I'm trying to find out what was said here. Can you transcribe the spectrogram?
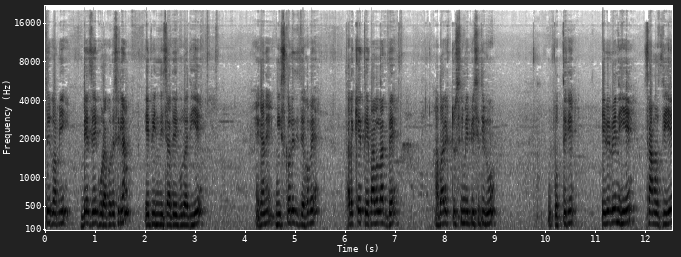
যেগুলো আমি বেজে গুঁড়া করেছিলাম, এই বিন্নি চালের গুঁড়া দিয়ে এখানে মিক্স করে দিতে হবে। তাহলে খেতে ভালো লাগবে। আবার একটু সিমের পিসি দিব। উপর থেকে এভাবে নিয়ে চামচ দিয়ে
